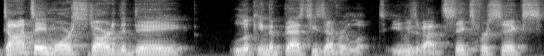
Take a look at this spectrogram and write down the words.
Dante Moore started the day looking the best he's ever looked. He was about six for six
